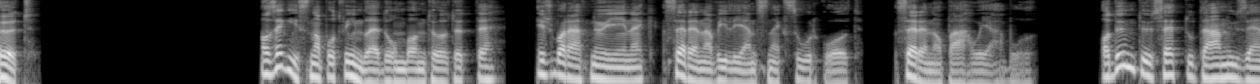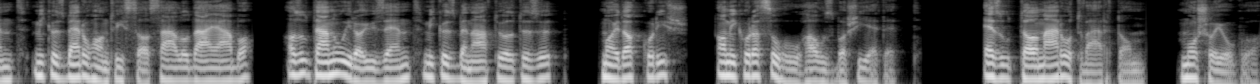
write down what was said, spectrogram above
5. Az egész napot Wimbledonban töltötte, és barátnőjének, Serena Williamsnek szurkolt, Serena páholyából. A döntő szett után üzent, miközben rohant vissza a szállodájába, azután újra üzent, miközben átöltözött, majd akkor is, amikor a Soho House-ba sietett. Ezúttal már ott vártam, mosolyogva,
